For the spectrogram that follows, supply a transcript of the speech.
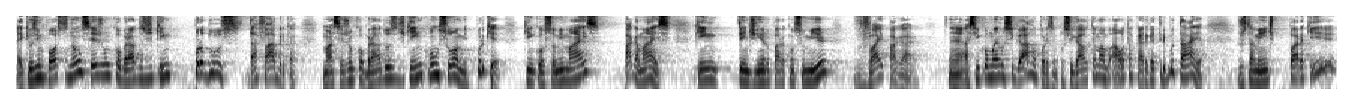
é que os impostos não sejam cobrados de quem produz, da fábrica, mas sejam cobrados de quem consome. Por quê? Quem consome mais, paga mais. Quem tem dinheiro para consumir, vai pagar. Né? Assim como é no cigarro, por exemplo. O cigarro tem uma alta carga tributária, justamente para que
